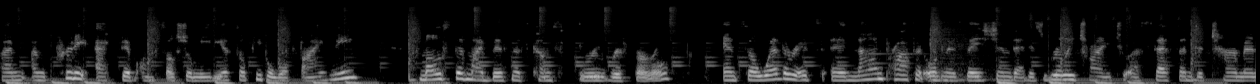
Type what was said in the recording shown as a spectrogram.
I'm, I'm pretty active on social media, so people will find me most of my business comes through referrals. And so, whether it's a nonprofit organization that is really trying to assess and determine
